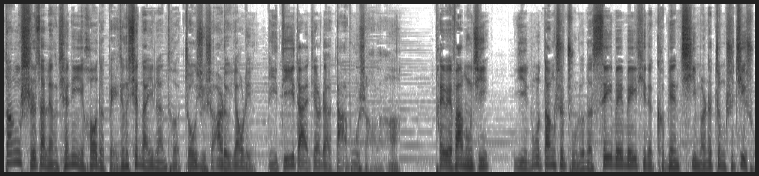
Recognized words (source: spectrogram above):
当时在两千年以后的北京现代伊兰特，轴距是二六幺零，比第一代、第二代大不少了啊。配备发动机，引入了当时主流的 CVVT 的可变气门的正式技术。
